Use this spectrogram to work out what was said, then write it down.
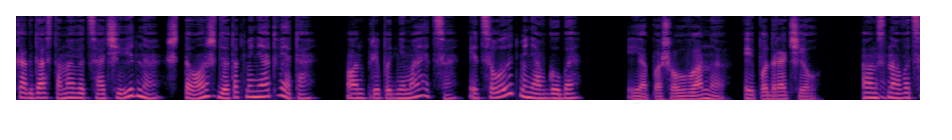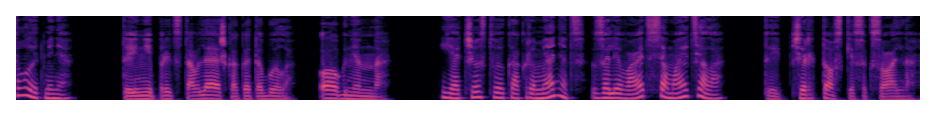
когда становится очевидно, что он ждет от меня ответа. Он приподнимается и целует меня в губы. Я пошел в ванную и подрочил. Он снова целует меня. Ты не представляешь, как это было. Огненно. Я чувствую, как румянец заливает все мое тело. Ты чертовски сексуальна.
